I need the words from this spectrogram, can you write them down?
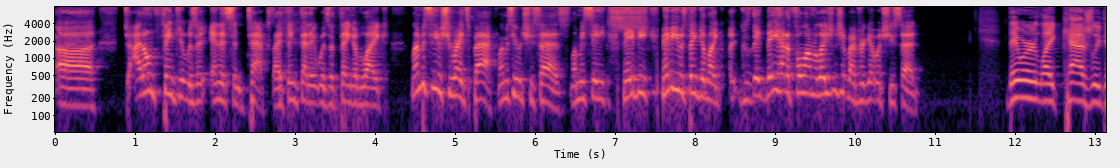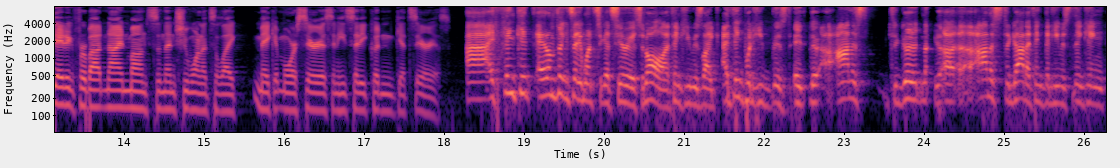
Uh, i don't think it was an innocent text. I think that it was a thing of like let me see if she writes back. Let me see what she says. Let me see maybe maybe he was thinking like because they, they had a full-on relationship. I forget what she said. They were like casually dating for about nine months and then she wanted to like make it more serious and he said he couldn't get serious I think it. I don't think it's that he wants to get serious at all. I think he was like. I think what he was it, honest to good, uh, uh, honest to God. I think that he was thinking,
